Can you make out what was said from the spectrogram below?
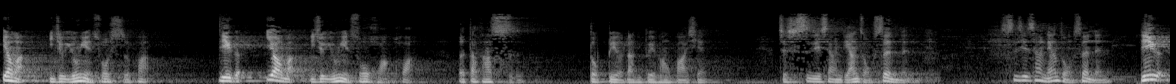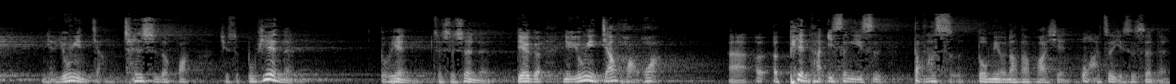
要么你就永远说实话；第二个，要么你就永远说谎话，而到他死都没有让对方发现。这是世界上两种圣人，世界上两种圣人：第一个，你要永远讲诚实的话，就是不骗人，不骗人，这是圣人；第二个，你永远讲谎话。啊，呃呃骗他一生一世，到他死都没有让他发现，哇，这也是圣人。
